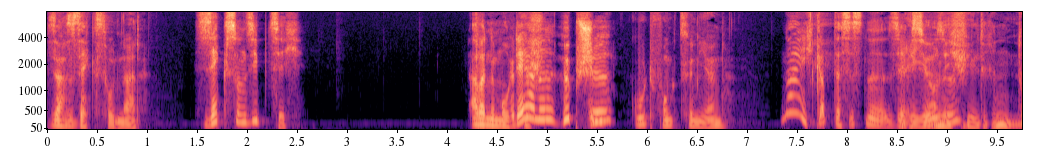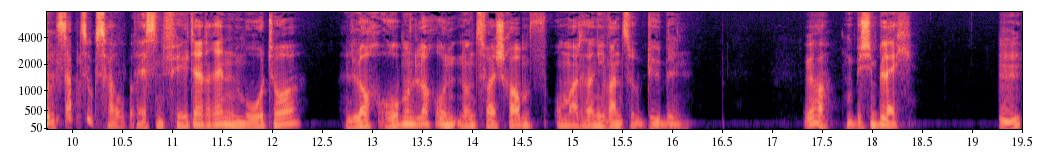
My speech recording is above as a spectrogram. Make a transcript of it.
Ich sag 600. 76. Aber eine moderne, hübsche. Gut funktionieren. Nein, ich glaube, das ist eine Da ist ja auch seriöse nicht viel drin. Ne? Dunstabzugshaube. Da ist ein Filter drin, ein Motor, ein Loch oben, ein Loch unten und zwei Schrauben, um das an die Wand zu dübeln. Ja. Ein bisschen Blech. Mhm.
